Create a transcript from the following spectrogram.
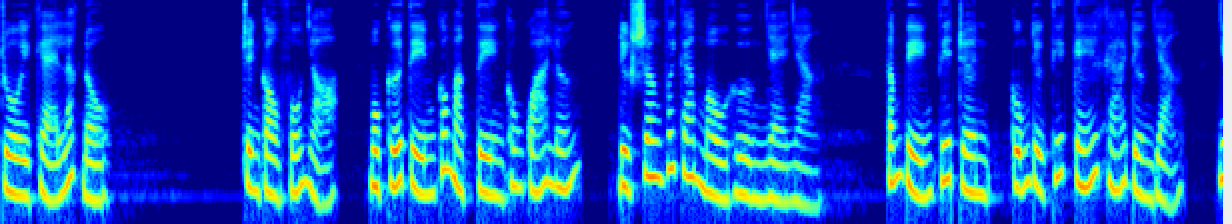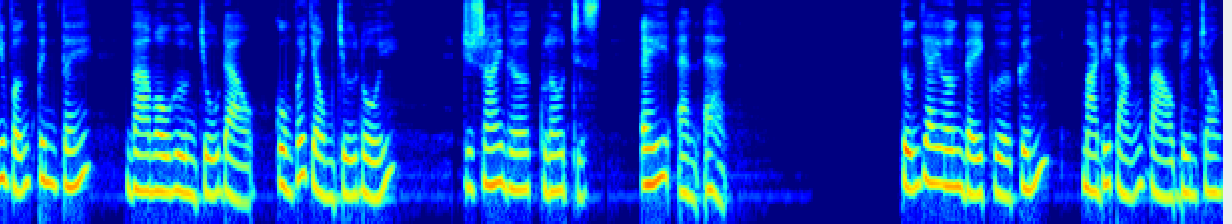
rồi khẽ lắc đầu. Trên con phố nhỏ, một cửa tiệm có mặt tiền không quá lớn, được sơn với cam màu hường nhẹ nhàng. Tấm biển phía trên cũng được thiết kế khá đơn giản, nhưng vẫn tinh tế và màu hường chủ đạo cùng với dòng chữ nổi Designer Clothes A&N. Tưởng Giai ơn đẩy cửa kính mà đi thẳng vào bên trong.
